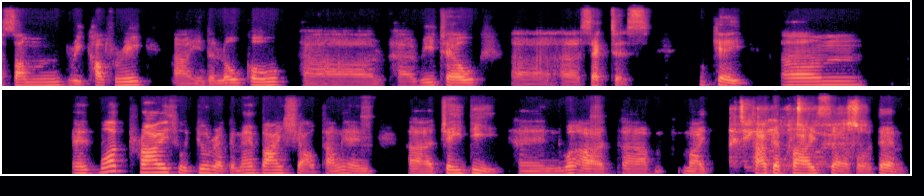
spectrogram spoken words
some recovery uh, in the local uh, uh, retail sectors. Okay. Um, at what price would you recommend buying Xiaopeng and uh, JD? And what are uh, my target price uh, for them?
